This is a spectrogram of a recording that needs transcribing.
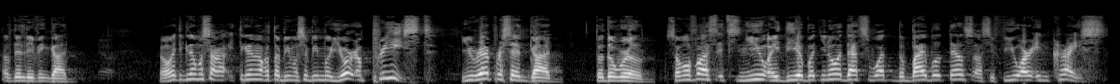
of the living God. Oh, okay, mo sa, mo, you're a priest. You represent God to the world. Some of us, it's new idea, but you know, that's what the Bible tells us. If you are in Christ,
